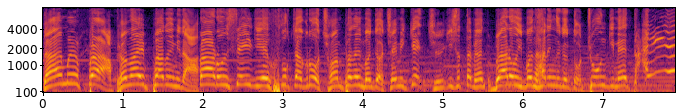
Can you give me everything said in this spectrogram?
다음은 파 변화의 파도입니다. 파론 세일즈의 후속작으로 전편을 먼저 재밌게 즐기셨다면 바로 이번 할인 가격도 좋은 김에 달려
